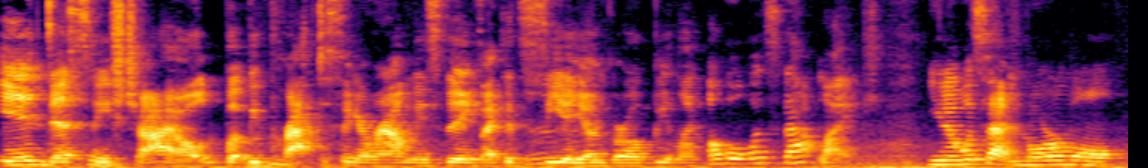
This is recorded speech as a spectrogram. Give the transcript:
in Destiny's Child, but be mm-hmm. practicing around these things, I could see a mm-hmm. young girl being like, oh, well, what's that like? You know, what's that normal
